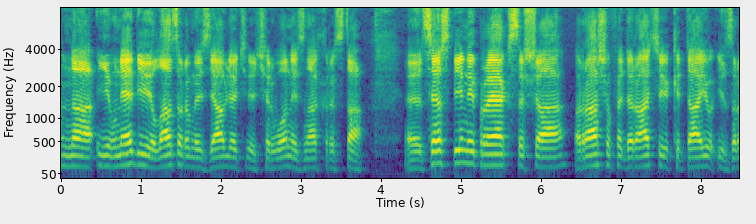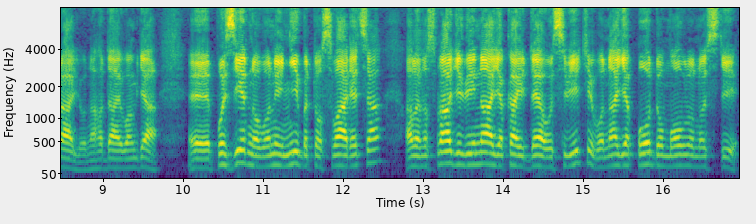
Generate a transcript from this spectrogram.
на, і в небі лазерами з'являть червоний знак Христа. Е, Це спільний проект США, Рашу Федерацію, Китаю, Ізраїлю. Нагадаю вам я. Е, Позірно вони нібито сваряться, але насправді війна, яка йде у світі, вона є по домовленості.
